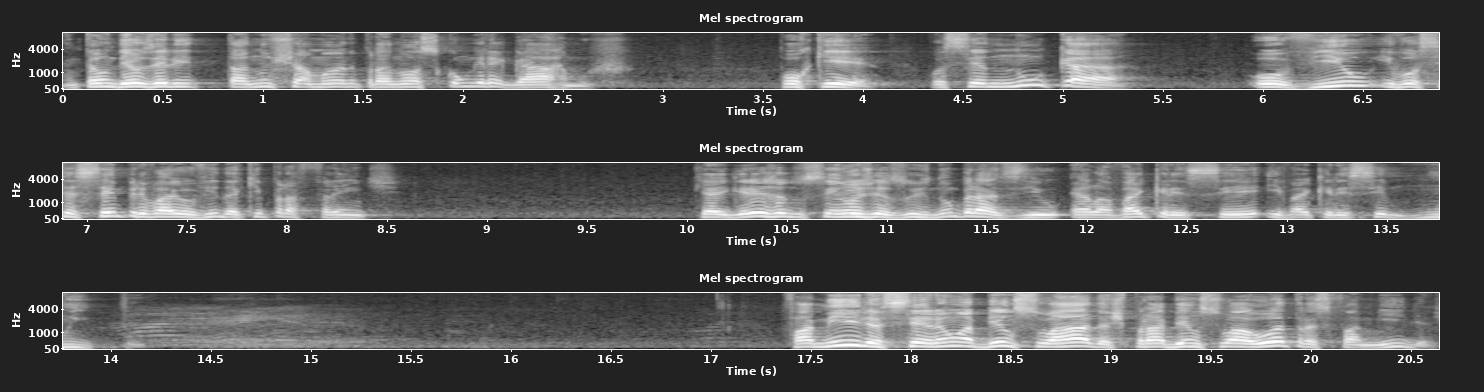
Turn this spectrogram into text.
Então Deus ele está nos chamando para nós congregarmos, porque você nunca ouviu e você sempre vai ouvir daqui para frente que a igreja do Senhor Jesus no Brasil ela vai crescer e vai crescer muito. Famílias serão abençoadas para abençoar outras famílias.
